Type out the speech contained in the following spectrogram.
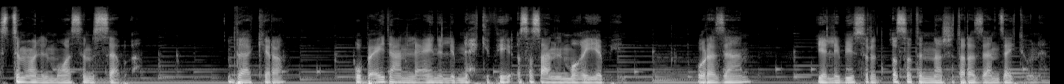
استمعوا للمواسم السابقة. ذاكرة وبعيد عن العين اللي بنحكي فيه قصص عن المغيبين. ورزان يلي بيسرد قصة الناشطة رزان زيتونة.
